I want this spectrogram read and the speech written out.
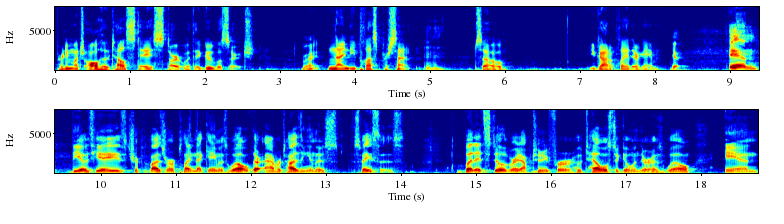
pretty much all hotel stays start with a Google search, right ninety plus percent. Mhm. So you got to play their game. And the OTAs, TripAdvisor are playing that game as well. They're advertising in those spaces, but it's still a great opportunity for hotels to go in there as well and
